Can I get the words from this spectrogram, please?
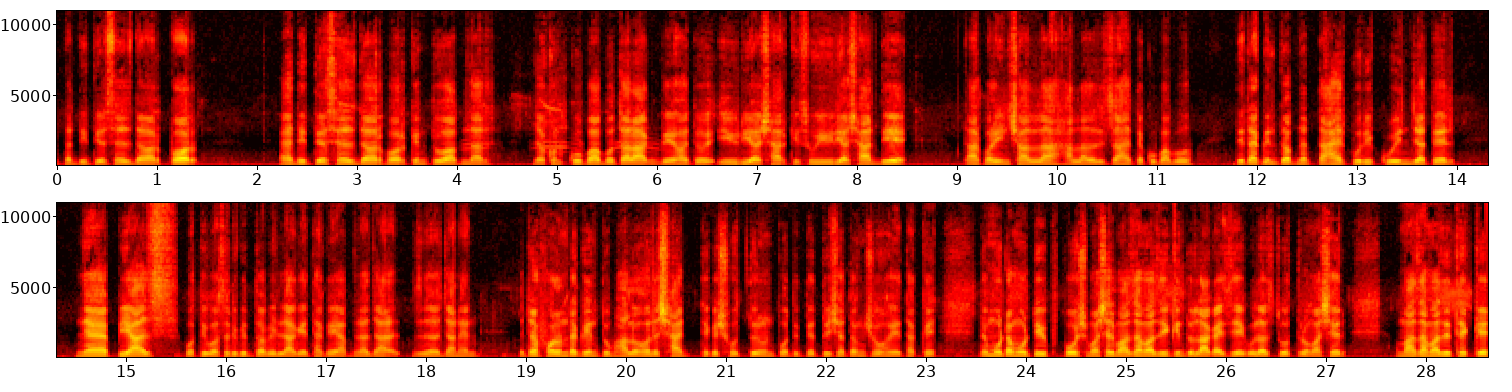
আপনার দ্বিতীয় সেচ দেওয়ার পর দ্বিতীয় সেচ দেওয়ার পর কিন্তু আপনার যখন কুপাবো তার আগ দিয়ে হয়তো ইউরিয়া সার, কিছু ইউরিয়া সার দিয়ে তারপর ইনশাল্লাহ আল্লাহ যদি চাহাতে কুপাবো এটা কিন্তু আপনার তাহেরপুরি কুইন জাতের পেঁয়াজ প্রতি বছরই কিন্তু আমি লাগিয়ে থাকি। আপনারা জানেন এটার ফলনটা কিন্তু ভালো হলে ষাট থেকে সত্তর মণ প্রতি তেত্রিশ শতাংশ হয়ে থাকে। তো মোটামুটি পৌষ মাসের মাঝামাঝি কিন্তু লাগাইছি এগুলো চৈত্র মাসের মাঝামাঝি থেকে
